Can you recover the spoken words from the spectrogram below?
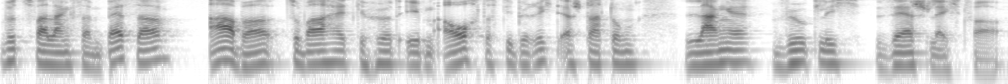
wird zwar langsam besser, aber zur Wahrheit gehört eben auch, dass die Berichterstattung lange wirklich sehr schlecht war.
